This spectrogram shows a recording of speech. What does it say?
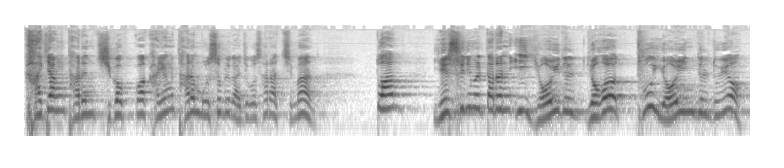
각양 다른 직업과 각양 다른 모습을 가지고 살았지만 또한 예수님을 따르는 이 여인들 여, 두 여인들도요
